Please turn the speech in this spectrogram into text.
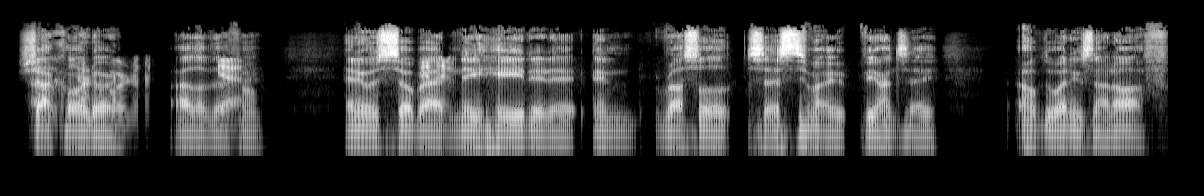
Shock Oh, Corridor. I love that Yeah. film. And it was so bad, then- and they hated it. And Russell says to my fiance, "I hope the wedding's not off."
